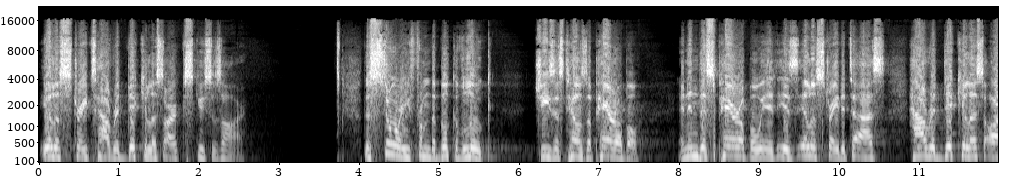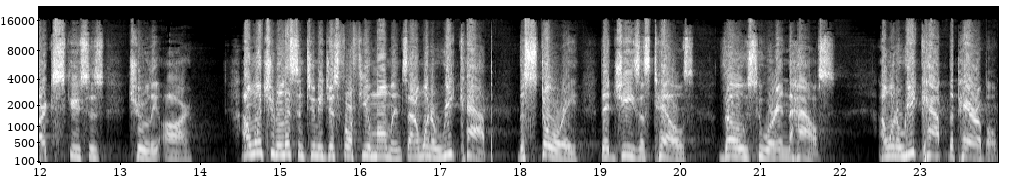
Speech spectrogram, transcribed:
illustrates how ridiculous our excuses are. The story from the book of Luke Jesus tells a parable. And in this parable, it is illustrated to us how ridiculous our excuses truly are. I want you to listen to me just for a few moments. I want to recap the story that Jesus tells those who were in the house. I want to recap the parable.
